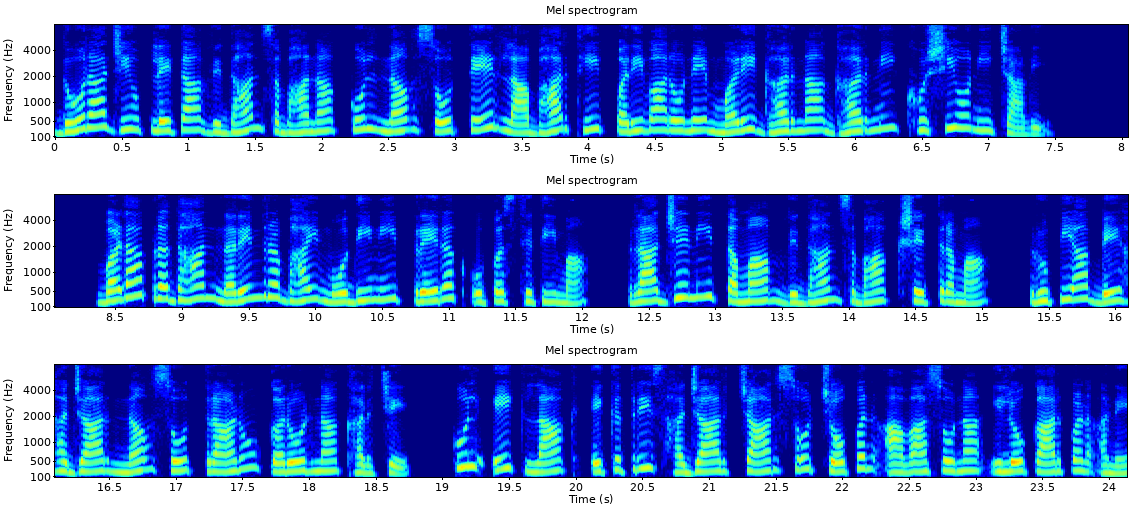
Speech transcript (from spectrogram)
ધોરાજી ઉપલેટા વિધાનસભાના કુલ નવસો તેર લાભાર્થી પરિવારોને મળી ઘરના ઘરની ખુશીઓની ચાવી. વડાપ્રધાન નરેન્દ્રભાઈ મોદીની પ્રેરક ઉપસ્થિતિમાં રાજ્યની તમામ વિધાનસભા ક્ષેત્રમાં રૂપિયા બે હજાર નવસો ત્રાણું કરોડના ખર્ચે કુલ એક લાખ એકત્રીસ હજાર ચારસો ચોપન આવાસોના ઇલોકાર્પણ અને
